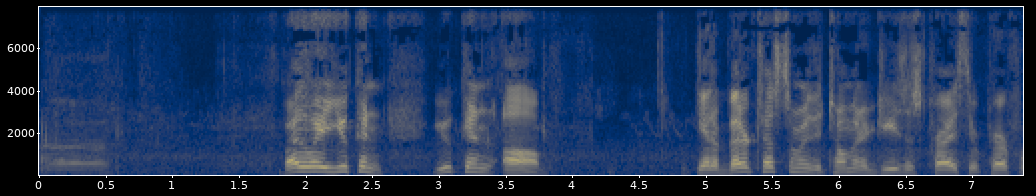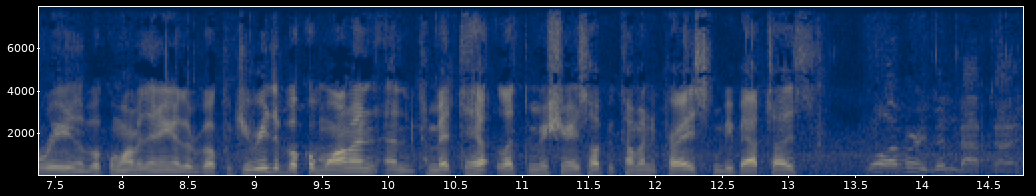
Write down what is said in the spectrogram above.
Uh, By the way, you can you can um, get a better testimony of the atonement of Jesus Christ through prayer for reading the Book of Mormon than any other book. Would you read the Book of Mormon and commit to help, let the missionaries help you come into Christ and be baptized? well, I've already been baptized.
